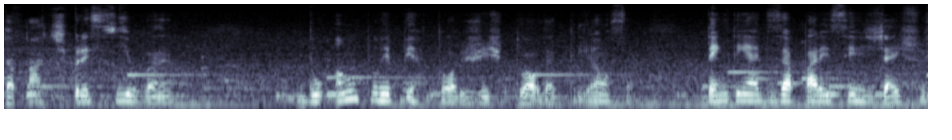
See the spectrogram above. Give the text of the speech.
da parte expressiva, né? Do amplo repertório gestual da criança, tentem a desaparecer gestos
